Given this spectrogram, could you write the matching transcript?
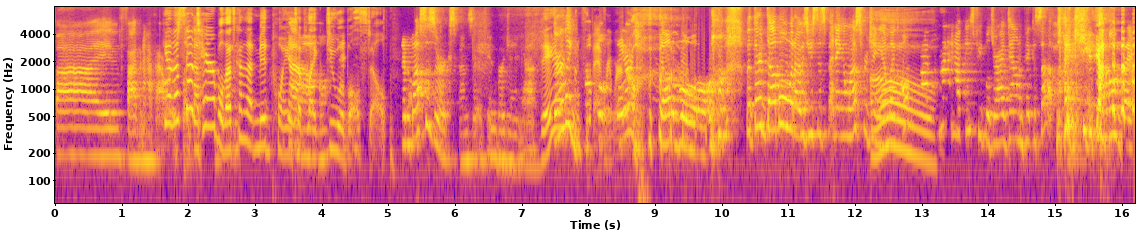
five, five and a half hours. Yeah, that's like, not that's, terrible. That's kind of that midpoint no, of like doable still. And buses are expensive in Virginia. They are like double, everywhere. They're double, but they're double what I was used to spending in West Virginia. Oh. I'm like, oh, God, I'm gonna have these people drive down and pick us up. Like, you know, like,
